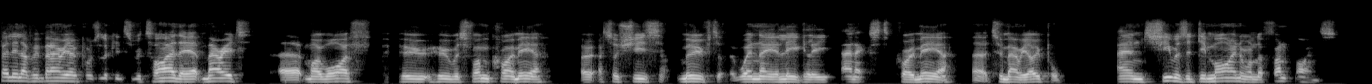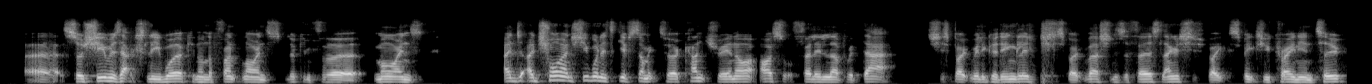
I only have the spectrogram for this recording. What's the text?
fell in love with Mariupol, was looking to retire there. Married uh, my wife, who who was from Crimea, uh, so she's moved when they illegally annexed Crimea uh, to Mariupol, and she was a deminer on the front lines. Uh, so she was actually working on the front lines looking for mines. I, I try and she wanted to give something to her country, and I, I sort of fell in love with that. She spoke really good English. She spoke Russian as a first language. She spoke, speaks Ukrainian too.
